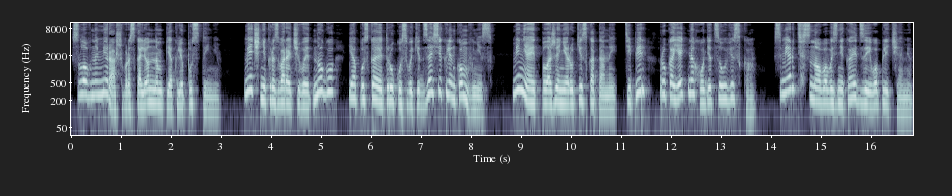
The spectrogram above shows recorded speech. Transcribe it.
словно мираж в раскаленном пекле пустыни. Мечник разворачивает ногу и опускает руку с вакидзаси клинком вниз. Меняет положение руки с катаной. Теперь рукоять находится у виска. Смерть снова возникает за его плечами.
